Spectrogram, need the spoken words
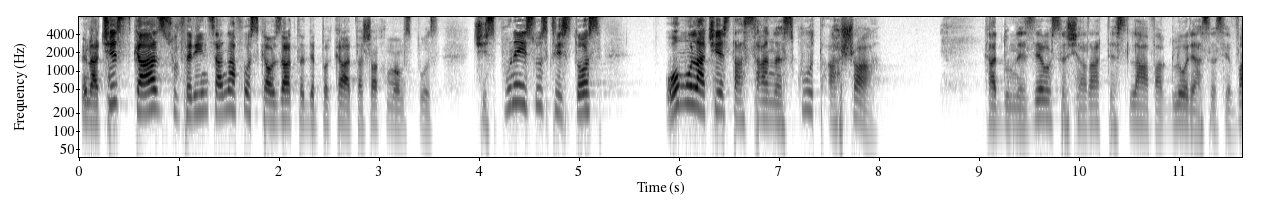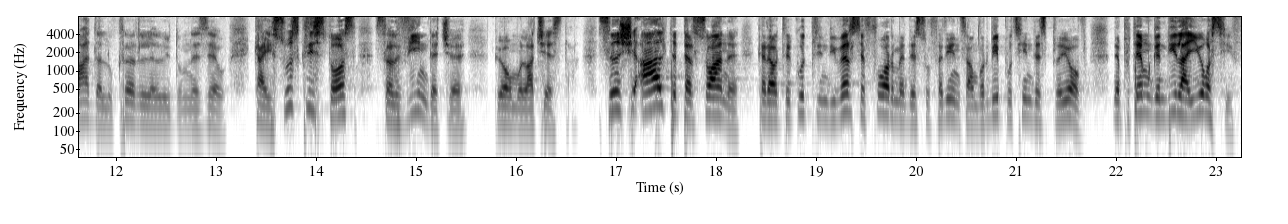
În acest caz, suferința n-a fost cauzată de păcat, așa cum am spus, ci spune Iisus Hristos, omul acesta s-a născut așa, ca Dumnezeu să-și arate slava, gloria, să se vadă lucrările lui Dumnezeu, ca Iisus Hristos să-l vindece pe omul acesta. Sunt și alte persoane care au trecut prin diverse forme de suferință. Am vorbit puțin despre Iov. Ne putem gândi la Iosif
